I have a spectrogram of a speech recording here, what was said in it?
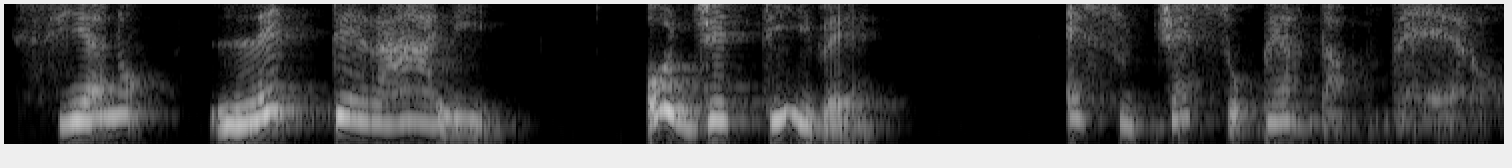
siano letterali, oggettive. È successo per davvero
